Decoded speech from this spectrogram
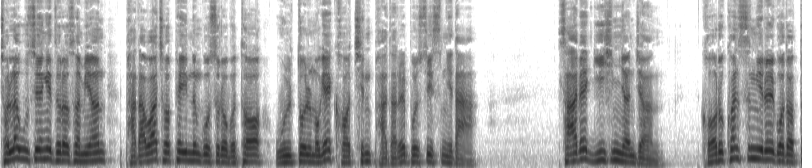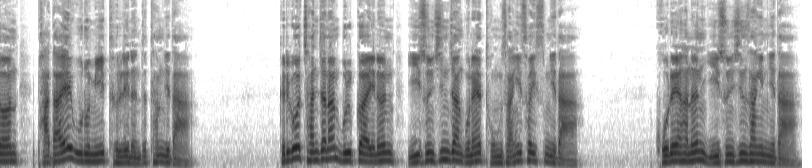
전라 우수영에 들어서면 바다와 접해 있는 곳으로부터 울돌목의 거친 바다를 볼 수 있습니다. 420년 전 거룩한 승리를 거뒀던 바다의 울음이 들리는 듯합니다. 그리고 잔잔한 물가에는 이순신 장군의 동상이 서 있습니다. 고래하는 이순신상입니다.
